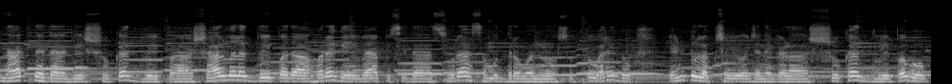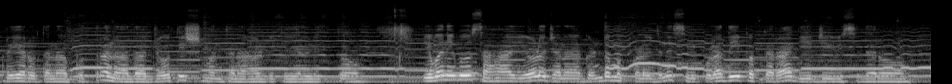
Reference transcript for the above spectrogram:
ನಾಲ್ಕನೇದಾಗಿ ಶುಕದ್ವೀಪ. ಶಾಲ್ಮಲ ದ್ವೀಪದ ಹೊರಗೆ ವ್ಯಾಪಿಸಿದ ಸುರ ಸಮುದ್ರವನ್ನು ಸುತ್ತುವರೆದು ಎಂಟು ಲಕ್ಷ ಯೋಜನೆಗಳ ಶುಕದ್ವೀಪವು ಪ್ರಿಯರುತನ ಪುತ್ರನಾದ ಜ್ಯೋತಿಷ್ಮಂತನ ಆಳ್ವಿಕೆಯಲ್ಲಿತ್ತು. ಇವನಿಗೂ ಸಹ ಏಳು ಜನ ಗಂಡು ಮಕ್ಕಳು ಜನಿಸಿ ಕುಲದೀಪಕರಾಗಿ ಜೀವಿಸಿದರು.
